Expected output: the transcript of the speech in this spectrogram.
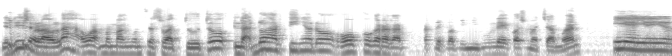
Jadi seolah-olah awak membangun sesuatu itu tidak ada artinya do. Oh kok gara-gara adik bini bule kok semacam kan. Iya, iya, iya.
